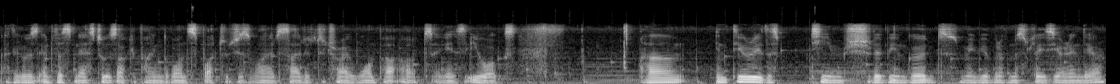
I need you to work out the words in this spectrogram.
I think it was Enfys Nest who was occupying the one spot, which is why I decided to try Wampa out against Ewoks. Um, in theory, this team should have been good, maybe a bit of misplace here and there,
